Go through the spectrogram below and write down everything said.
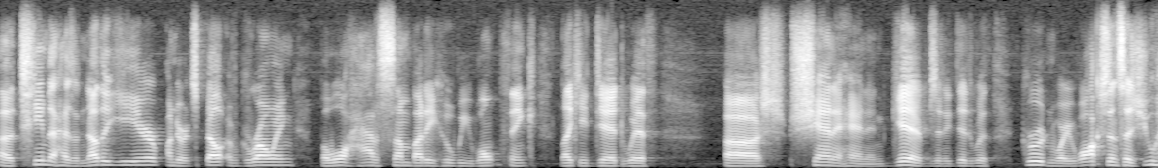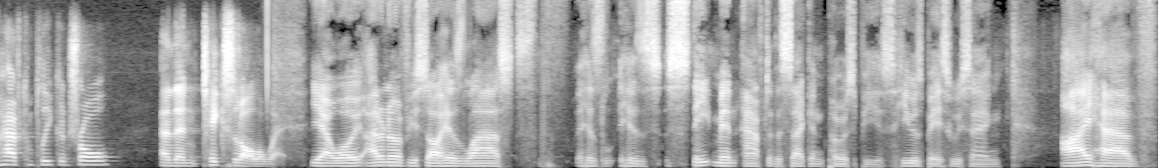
a team that has another year under its belt of growing, but we'll have somebody who we won't think like he did with uh, Shanahan and Gibbs, and he did with Gruden, where he walks in and says, "You have complete control," and then takes it all away. Yeah, well, I don't know if you saw his last his his statement after the second post piece. He was basically saying, "I have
